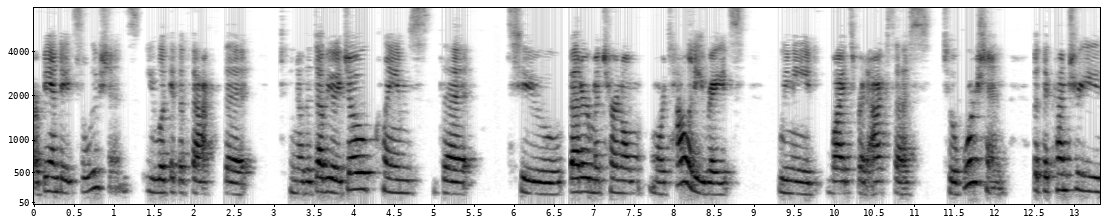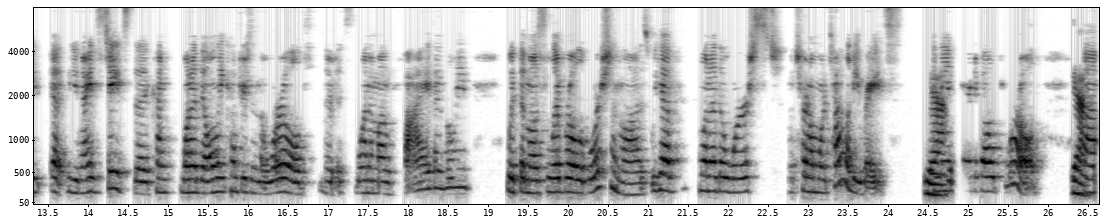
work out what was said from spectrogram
are band-aid solutions. You look at the fact that you know the WHO claims that to better maternal mortality rates, we need widespread access to abortion. But the country, uh, the United States, the one of the only countries in the world, it's one among five, I believe, with the most liberal abortion laws. We have one of the worst maternal mortality rates yeah. in the entire developed world. Yeah. Um,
